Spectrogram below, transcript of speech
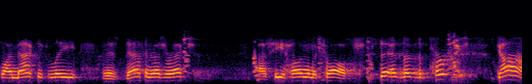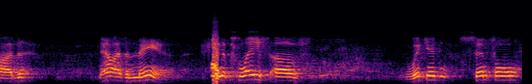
climactically in his death and resurrection. As he hung on the cross. The, the, the perfect God now as a man in a place of wicked, sinful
